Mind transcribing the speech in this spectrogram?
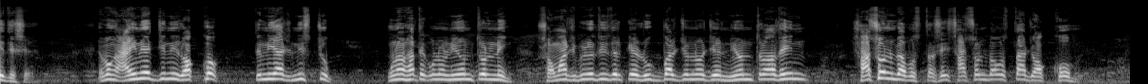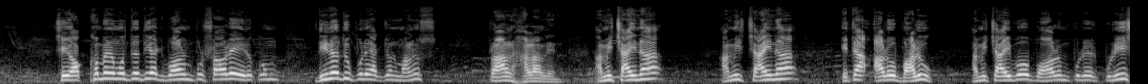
এই দেশে এবং আইনের যিনি রক্ষক, তিনি আজ নিশ্চুপ। ওনার হাতে কোনো নিয়ন্ত্রণ নেই। সমাজ বিরোধীদেরকে রুখবার জন্য যে নিয়ন্ত্রণাধীন শাসন ব্যবস্থা, সেই শাসন ব্যবস্থা আজ অক্ষম। সেই অক্ষমের মধ্যে দিয়ে আজ বহরমপুর শহরে এরকম দিনে দুপুরে একজন মানুষ প্রাণ হারালেন। আমি চাই না, আমি চাই না এটা আরও বাড়ুক। আমি চাইব বহরমপুরের পুলিশ,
